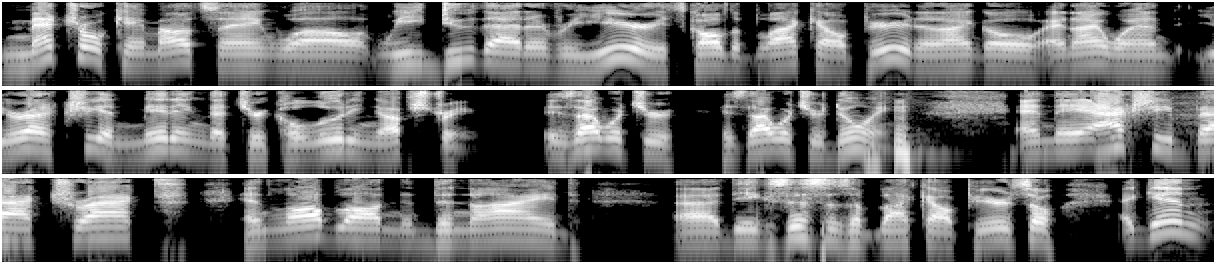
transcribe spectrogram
Metro came out saying, "Well, we do that every year. It's called a blackout period." And I go, and I went, "You're actually admitting that you're colluding upstream. Is that what you're? Is that what you're doing?" and they actually backtracked, and Loblaw denied. Uh, the existence of blackout period. So again,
